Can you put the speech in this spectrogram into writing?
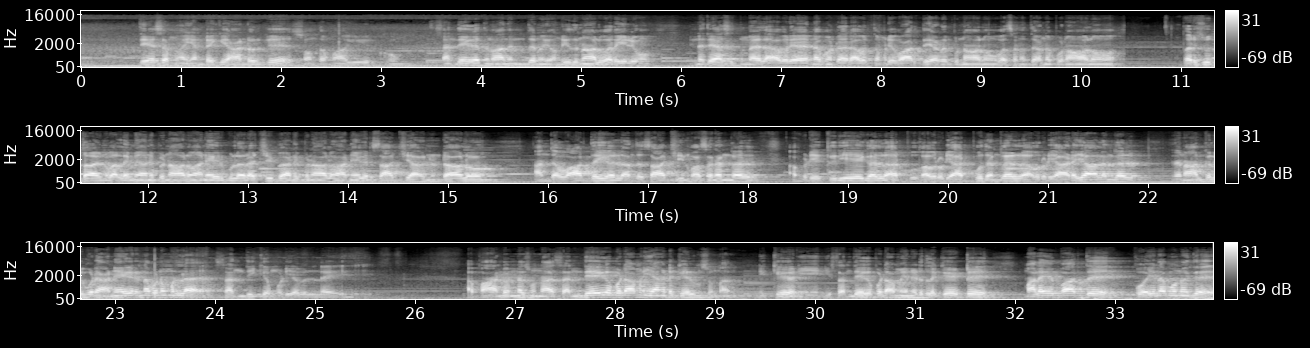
தேசம் என்றைக்கு ஆண்டோருக்கு சொந்தமாகி இருக்கும். சந்தேகத்தினால இந்த இது நாள் வரையிலும் இந்த தேசத்து மேலே அவர் என்ன பண்ணுறாரு அவர் தம்முடைய வார்த்தையை அனுப்பினாலும் வசனத்தை அனுப்பினாலும் பரிசுத்தாவின் வல்லமை அனுப்பினாலும் அநேகருக்குள்ள ரட்சிப்பை அனுப்பினாலும் அநேகர் சாட்சியாக நின்றாலும் அந்த வார்த்தைகள் அந்த சாட்சியின் வசனங்கள் அவருடைய கிரியைகள் அற்பு அவருடைய அற்புதங்கள் அவருடைய அடையாளங்கள் இந்த நாட்கள் கூட அநேகர் என்ன பண்ண முடியல சந்திக்க முடியவில்லை. அப்போ ஆண்டு என்ன சொன்னார்? சந்தேகப்படாமல் நீ என்கிட்ட கேளுன்னு சொன்னார். நீ கே நீ நீ சந்தேகப்படாமல் என் இடத்துல கேட்டு மலையை பார்த்து போய் என்ன பண்ணுது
